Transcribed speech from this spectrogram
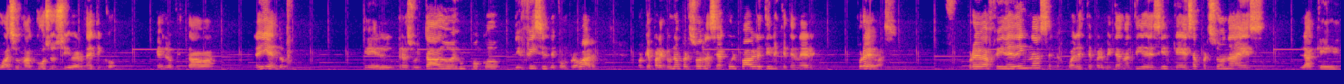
o hace un acoso cibernético, que es lo que estaba leyendo, el resultado es un poco difícil de comprobar, porque para que una persona sea culpable tienes que tener pruebas, pruebas fidedignas en las cuales te permitan a ti decir que esa persona es la que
